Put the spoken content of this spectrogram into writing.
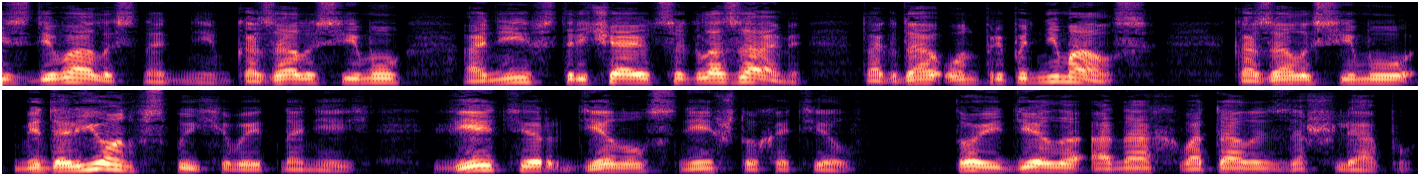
издевалось над ним. Казалось ему, они встречаются глазами. Тогда он приподнимался. Казалось ему, медальон вспыхивает на ней. Ветер делал с ней, что хотел. То и дело она хваталась за шляпу.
